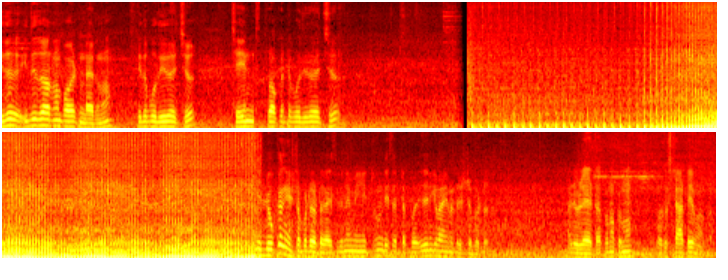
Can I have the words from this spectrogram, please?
ഇത് ഇത് ഇതൊരെണ്ണം പോയിട്ടുണ്ടായിരുന്നു. ഇത് പുതിയത് വെച്ചു. ചെയിൻ പോക്കറ്റ് പുതിയത് വെച്ചു. ലുക്ക് അങ്ങ് ഇഷ്ടപ്പെട്ടു കേട്ടോ ഗൈസ് പിന്നെ മീറ്ററിന്റെ സെറ്റപ്പ് ഇതെനിക്ക് ഭയങ്കരമായിട്ട് ഇഷ്ടപ്പെട്ടു. അടിപൊളിയായിട്ട്. അപ്പോൾ നമുക്കൊന്ന് നമുക്ക് സ്റ്റാർട്ട് ചെയ്ത് നോക്കാം.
